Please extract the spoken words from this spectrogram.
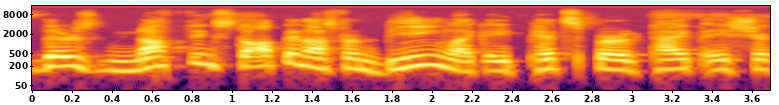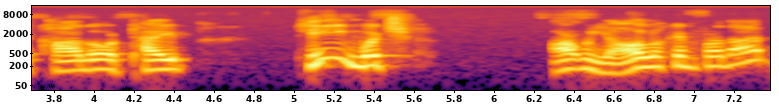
there's nothing stopping us from being like a Pittsburgh type, a Chicago type team. Which aren't we all looking for that?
